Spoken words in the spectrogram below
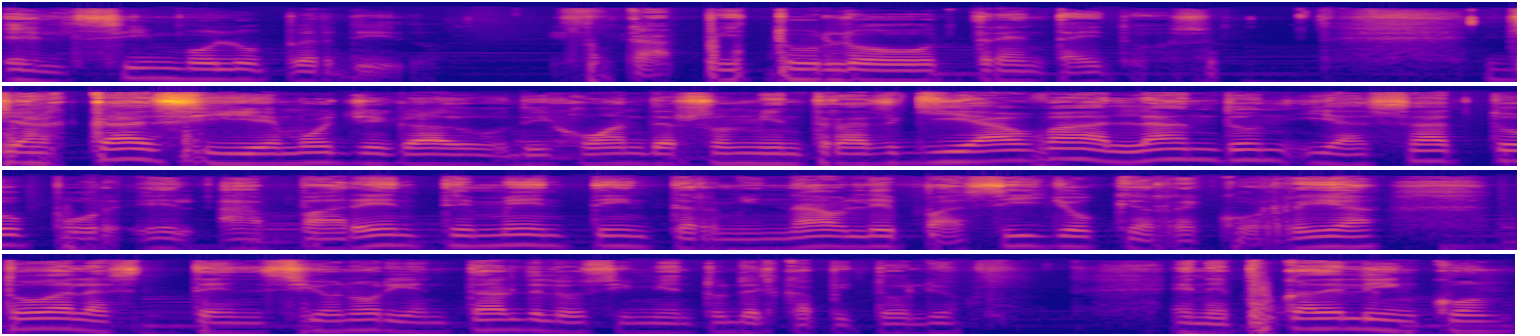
El símbolo perdido. Capítulo 32. Ya casi hemos llegado, dijo Anderson mientras guiaba a Landon y a Sato por el aparentemente interminable pasillo que recorría toda la extensión oriental de los cimientos del Capitolio. En época de Lincoln,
